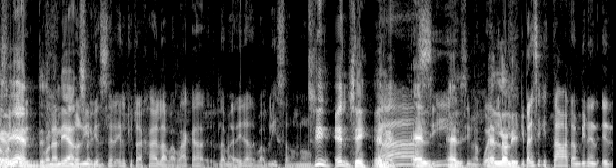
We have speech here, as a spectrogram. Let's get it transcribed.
qué con- bien. Con Alianza. Don. Eliezer, el que trabajaba en la barraca, la madera de Babliza, ¿o no? Sí, él. Sí, él, Ah, él, sí, él, sí, me acuerdo. el Loli. Y parece que estaba también el, el-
